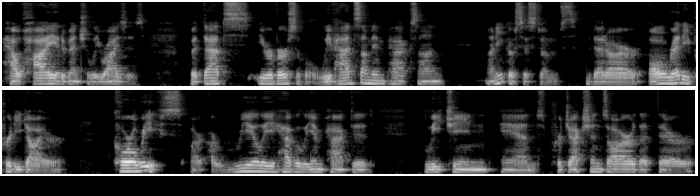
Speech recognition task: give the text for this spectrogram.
how high it eventually rises but that's irreversible. We've had some impacts on on ecosystems that are already pretty dire. Coral reefs are, are really heavily impacted, bleaching, and projections are that there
